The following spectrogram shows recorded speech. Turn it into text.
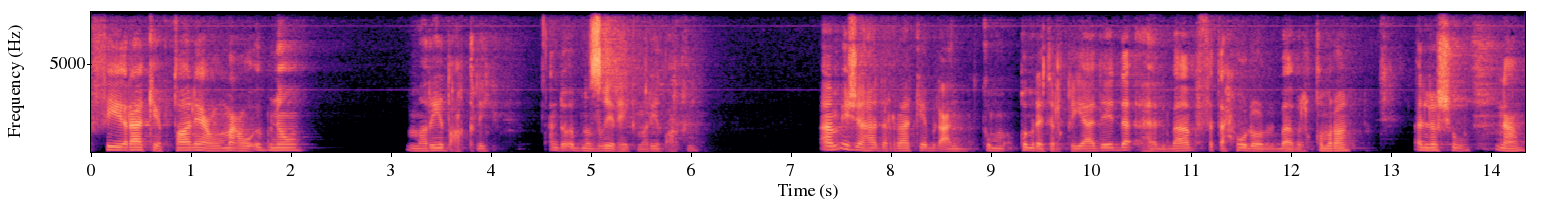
في راكب طالع ومعه ابنه مريض عقلي. عنده ابن صغير هيك مريض عقلي. قام اجى هذا الراكب لعند قمرة القيادة دق الباب فتحوا له الباب القمرة قال له شو؟ نعم.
